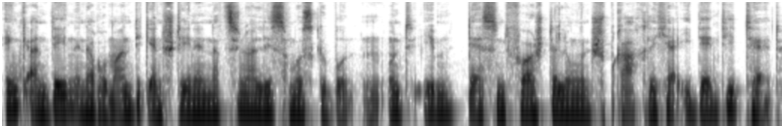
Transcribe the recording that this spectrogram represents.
eng an den in der Romantik entstehenden Nationalismus gebunden und eben dessen Vorstellungen sprachlicher Identität.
